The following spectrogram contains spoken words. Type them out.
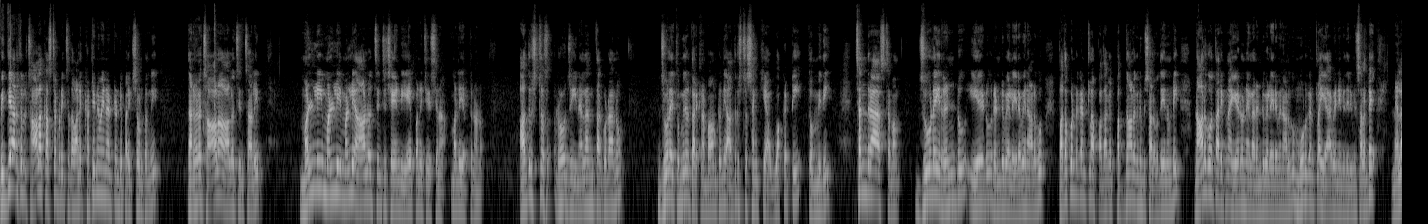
విద్యార్థులు చాలా కష్టపడి చదవాలి కఠినమైనటువంటి పరీక్ష ఉంటుంది. దానివల్ల చాలా ఆలోచించాలి. మళ్ళీ మళ్ళీ మళ్ళీ ఆలోచించి చేయండి ఏ పని చేసినా. మళ్ళీ చెప్తున్నాను. అదృష్ట రోజు ఈ నెలంతా కూడాను జూలై తొమ్మిదో తారీఖున బాగుంటుంది. అదృష్ట సంఖ్య ఒకటి తొమ్మిది. చంద్రాష్టమం. జూలై రెండు ఏడు రెండు వేల ఇరవై నాలుగు పదకొండు గంటల పద పద్నాలుగు నిమిషాలు ఉదయం నుండి నాలుగో తారీఖున ఏడో నెల రెండు వేల ఇరవై నాలుగు మూడు గంటల యాభై ఎనిమిది నిమిషాలు. అంటే నెల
